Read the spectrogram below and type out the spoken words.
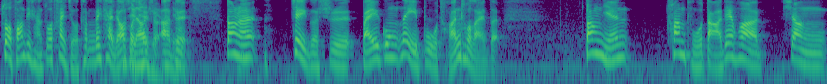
做房地产做太久，他没太了解这事啊。对，当然这个是白宫内部传出来的，当年。川普打电话向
